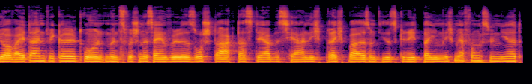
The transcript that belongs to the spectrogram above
ja weiterentwickelt und inzwischen ist sein Wille so stark, dass der bisher nicht brechbar ist und dieses Gerät bei ihm nicht mehr funktioniert.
